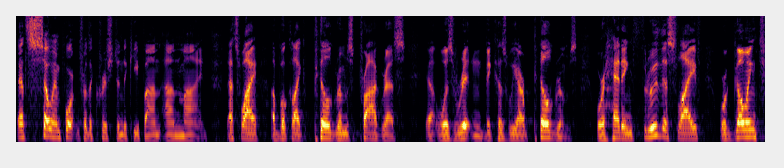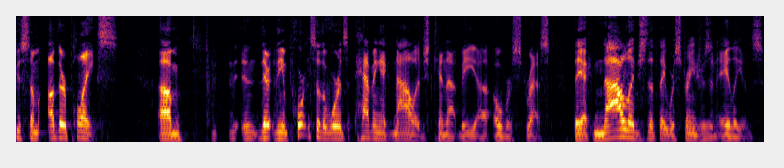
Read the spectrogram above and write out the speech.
That's so important for the Christian to keep on, on mind. That's why a book like Pilgrim's Progress uh, was written, because we are pilgrims. We're heading through this life, we're going to some other place. Um, the, the, importance of the words having acknowledged cannot be uh, overstressed. They acknowledge that they were strangers and aliens.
